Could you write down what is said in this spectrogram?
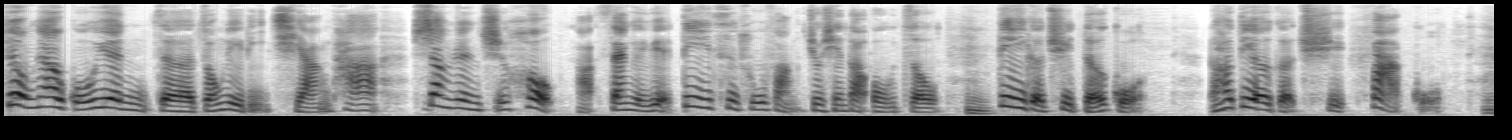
所以，我们看到国务院的总理李强，他上任之后啊，三个月第一次出访就先到欧洲，嗯，第一个去德国，然后第二个去法国，嗯，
